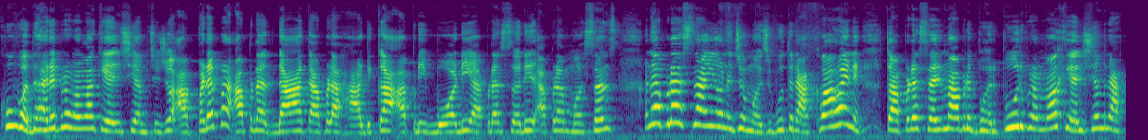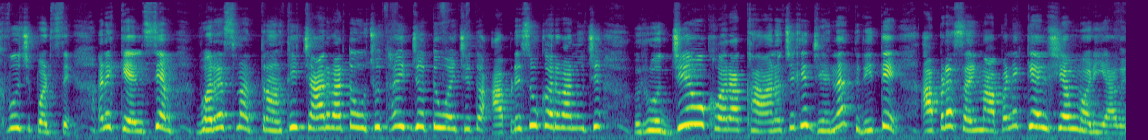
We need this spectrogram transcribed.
ખૂબ વધારે પ્રમાણમાં કેલ્શિયમ છે. જો આપણે પણ આપણા દાંત, આપણા હાડકાં આપણી બોડી આપણા શરીર, આપણા મસલ્સ અને આપણા સ્નાયુઓને જો મજબૂત રાખવા હોય ને, તો આપણા શરીરમાં આપણે ભરપૂર પ્રમાણમાં કેલ્શિયમ રાખવું જ પડશે. અને કેલ્શિયમ વર્ષમાં ત્રણથી ચાર વાર તો ઓછું થઈ જ જતું હોય છે. તો આપણે શું કરવાનું છે? રોજે એવો ખોરાક ખાવાનો છે કે જેના રીતે આપણા શરીરમાં આપણને કેલ્શિયમ મળી આવે.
